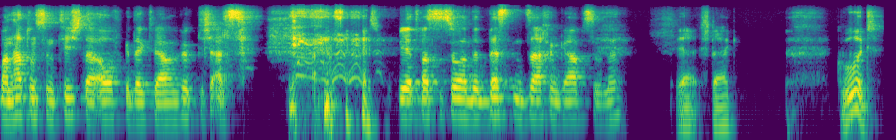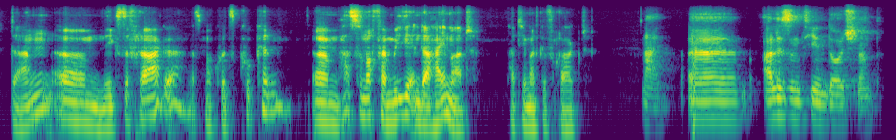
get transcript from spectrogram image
man hat uns den Tisch da aufgedeckt, wir haben wirklich alles, alles was es so an den besten Sachen gab. So, ne? Ja, stark. Gut, dann ähm, nächste Frage. Lass mal kurz gucken. Ähm, hast du noch Familie in der Heimat? Hat jemand gefragt. Nein, äh, alle sind hier in Deutschland.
